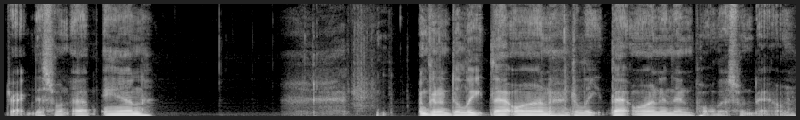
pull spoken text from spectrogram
Drag this one up in. I'm going to delete that one, delete that one, and then pull this one down.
